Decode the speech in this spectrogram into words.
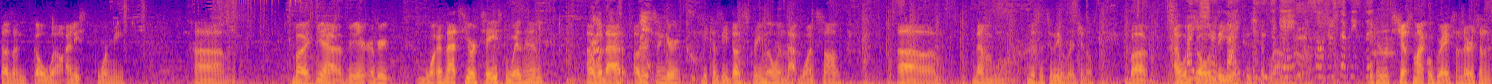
doesn't go well, at least for me. Um, but yeah, if you're, if you're if that's your taste with him, uh, with that other singer, because he does screamo in that one song, um, then listen to the original. But I would go the acoustic route because it's just Michael Graves and there isn't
